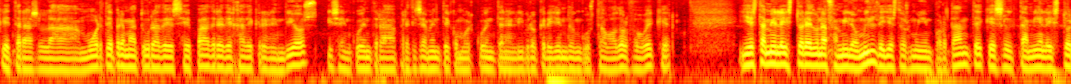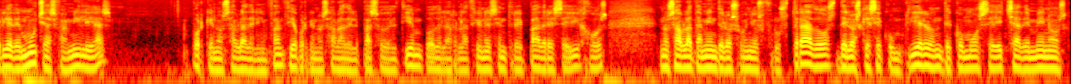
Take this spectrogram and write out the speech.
que tras la muerte prematura de ese padre deja de creer en Dios y se encuentra precisamente como él cuenta en el libro creyendo en Gustavo Adolfo Becker. Y es también la historia de una familia humilde, y esto es muy importante, que es también la historia de muchas familias, porque nos habla de la infancia, porque nos habla del paso del tiempo, de las relaciones entre padres e hijos, nos habla también de los sueños frustrados, de los que se cumplieron, de cómo se echa de menos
